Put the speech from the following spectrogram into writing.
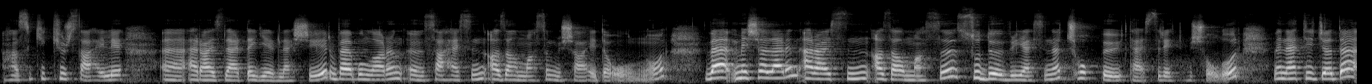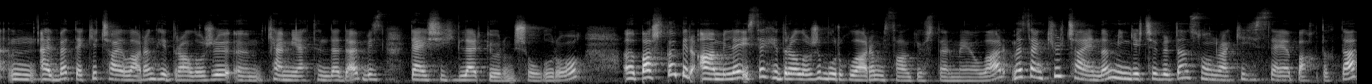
hansı ki Kür sahili e, ərazilərdə yerləşir və bunların sahəsinin azalması müşahidə olunur və meşələrin ərazisinin azalması su dövriyyəsinə çox böyük təsir etmiş olur və nəticədə əlbəttə ki, çayların hidroloji kəmiyyətində də biz dəyişikliklər görmüş oluruq. Başqa bir amilə isə hidroloji qurğuları misal göstərmək olar. Məsələn, Kür çayında Mingəçevirdən sonrakı hissəyə baxdıqda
